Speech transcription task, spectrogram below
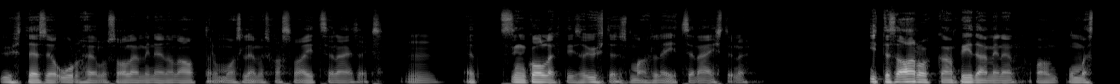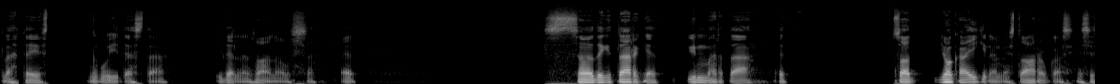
yhteisö ja urheilussa oleminen on auttanut mua silleen myös kasvaa itsenäiseksi. Mm. Et siinä kollektiivisessa yhteisössä mä oon itsenäistynyt. Itsensä arvokkaan pitäminen on mun mielestä lähtee just niinku itsestään. Itselleen se on aina ollut se. Et se on jotenkin tärkeää ymmärtää, että sä oot joka ikinen meistä arvokas ja se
